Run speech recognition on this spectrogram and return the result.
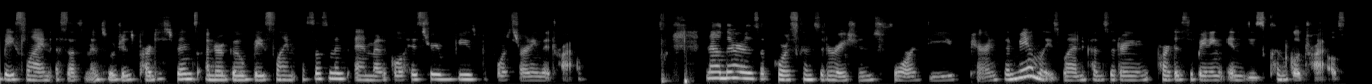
baseline assessments, which is participants undergo baseline assessments and medical history reviews before starting the trial. Now, there is, of course, considerations for the parents and families when considering participating in these clinical trials.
